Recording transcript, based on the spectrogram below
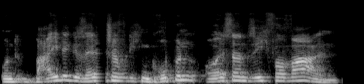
Und beide gesellschaftlichen Gruppen äußern sich vor Wahlen.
